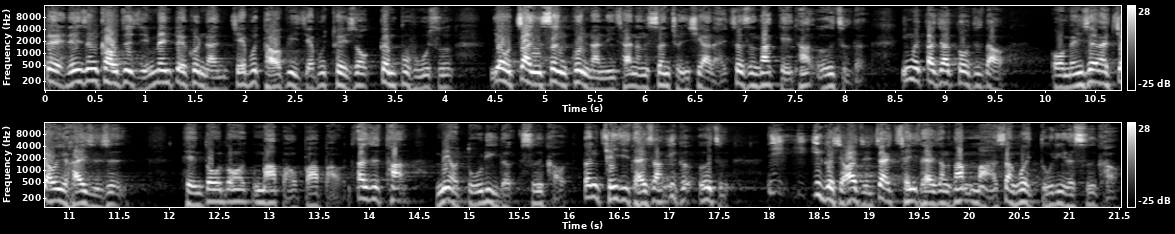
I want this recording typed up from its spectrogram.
对人生靠自己。面对困难，绝不逃避，绝不退缩，更不服输。要战胜困难，你才能生存下来。这是他给他儿子的。因为大家都知道，我们现在教育孩子是很多都妈宝爸宝，但是他没有独立的思考。当前几台上一个儿子。一一个小孩子在拳击台上，他马上会独立的思考。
